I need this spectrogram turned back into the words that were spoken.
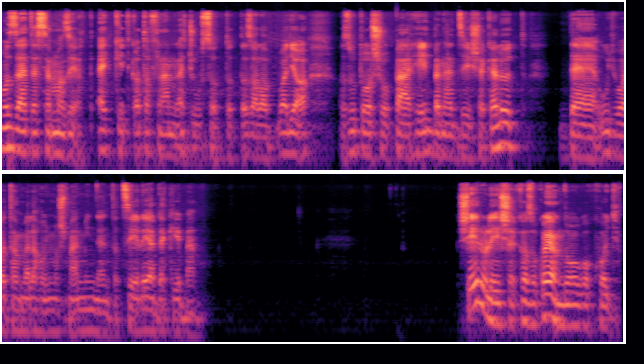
Hozzáteszem azért egy-két kataflám lecsúszott ott az alap, vagy a, az utolsó pár hétben edzések előtt, de úgy voltam vele, hogy most már mindent a cél érdekében. Sérülések azok olyan dolgok, hogy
